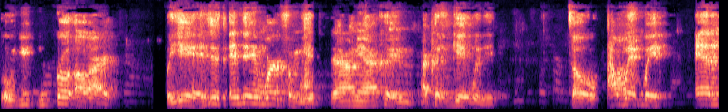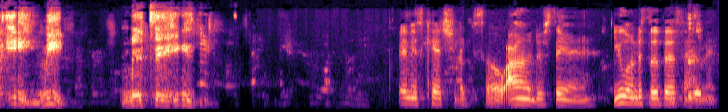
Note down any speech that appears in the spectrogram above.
Well, you, you pro- oh, all right. But yeah, it just it didn't work for me. You know I mean, I couldn't I couldn't get with it. So I went with M E, me, Mr. Easy. And it's catchy, so I understand. You understood that assignment.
